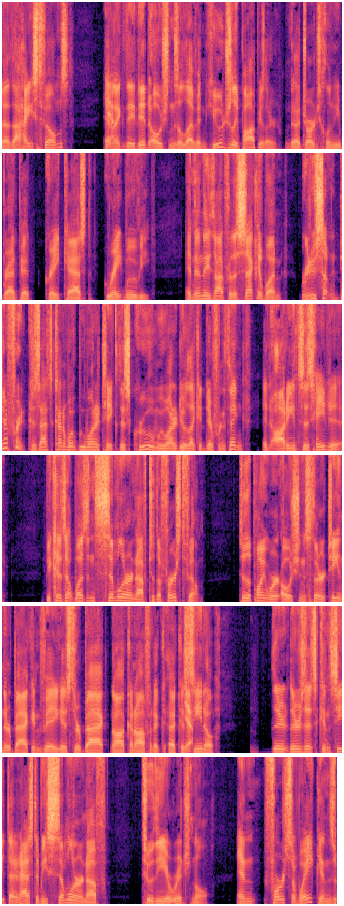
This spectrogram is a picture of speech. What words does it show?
the, the heist films. And Yeah. like they did Ocean's Eleven, hugely popular. Uh, George Clooney, Brad Pitt, great cast, great movie. And then they thought for the second one, we're gonna do something different because that's kind of what we want to take this crew and we want to do like a different thing. And audiences hated it because it wasn't similar enough to the first film. To the point where Ocean's Thirteen, they're back in Vegas, they're back knocking off in a, a casino. There, there's this conceit that it has to be similar enough to the original. And Force Awakens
